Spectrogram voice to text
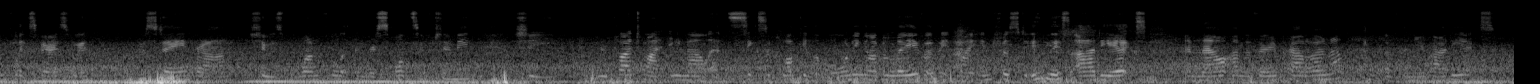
wonderful experience with Christine Brown. She was wonderful and responsive to me. She replied to my email at 6 o'clock in the morning, I believe, of it, my interest in this RDX and now I'm a very proud owner of the new RDX.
